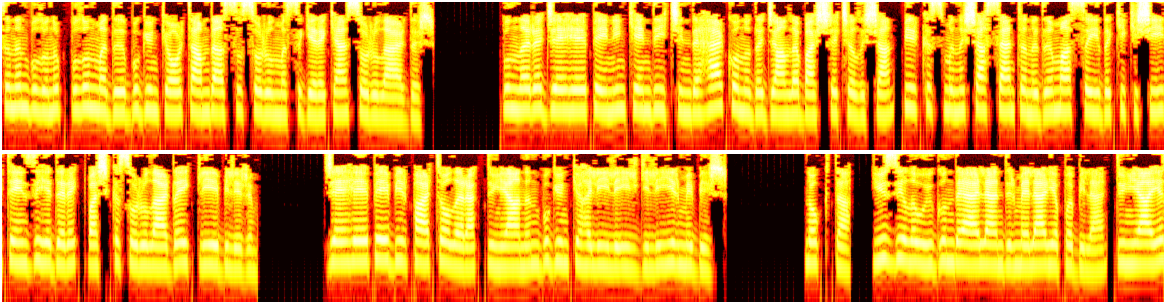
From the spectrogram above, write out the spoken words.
sının bulunup bulunmadığı bugünkü ortamda asıl sorulması gereken sorulardır. Bunlara CHP'nin kendi içinde her konuda canla başla çalışan, bir kısmını şahsen tanıdığım az sayıdaki kişiyi tenzih ederek başka sorularda ekleyebilirim. CHP bir parti olarak dünyanın bugünkü haliyle ilgili 21 nokta. Yüzyıla uygun değerlendirmeler yapabilen, dünyaya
